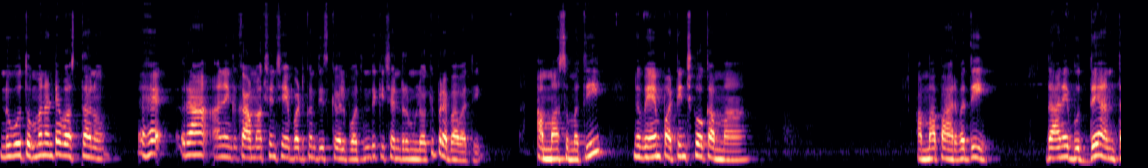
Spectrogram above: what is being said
నువ్వు తుమ్మనంటే వస్తాను. ఎహే రా అని ఇంకా కామాక్షిని చేపట్టుకుని తీసుకువెళ్ళిపోతుంది కిచెన్ రూమ్లోకి ప్రభావతి. అమ్మా సుమతి నువ్వేం పట్టించుకోకమ్మా. అమ్మ పార్వతి దాని బుద్ధే అంత.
